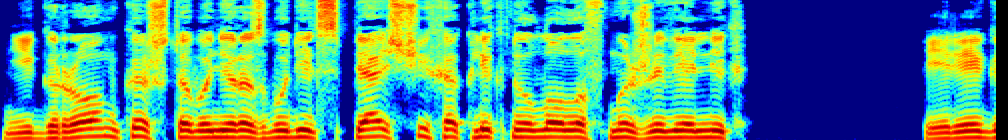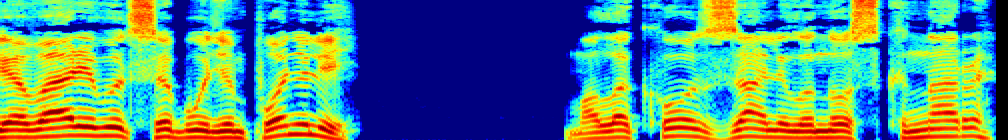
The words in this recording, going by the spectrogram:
Негромко, чтобы не разбудить спящих, окликнул Лолов можжевельник. «Переговариваться будем, поняли?» Молоко залило нос Кнара,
